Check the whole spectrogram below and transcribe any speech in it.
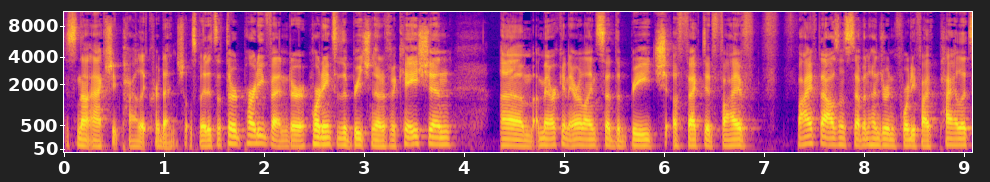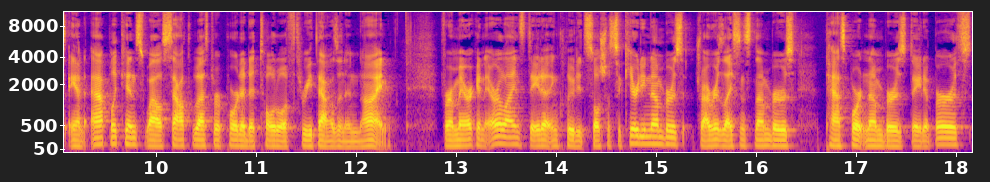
it's not actually pilot credentials, but it's a third party vendor. According to the breach notification, um, American Airlines said the breach affected five 5,745 pilots and applicants, while Southwest reported a total of 3,009. For American Airlines, data included social security numbers, driver's license numbers, passport numbers, date of births,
